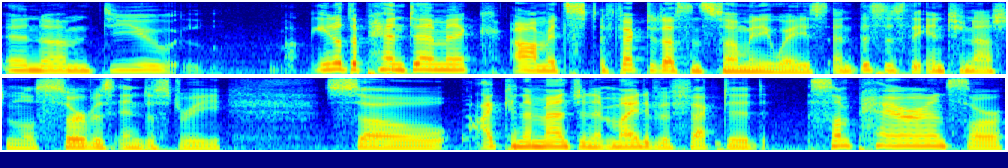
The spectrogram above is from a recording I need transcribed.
And um, do you, you know, the pandemic, um, it's affected us in so many ways, and this is the international service industry. So I can imagine it might have affected some parents or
